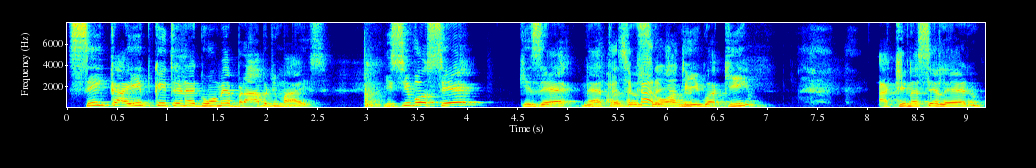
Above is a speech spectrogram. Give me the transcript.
sem cair, porque a internet do homem é braba demais. E se você quiser né, trazer o seu amigo aqui, aqui na Celero,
